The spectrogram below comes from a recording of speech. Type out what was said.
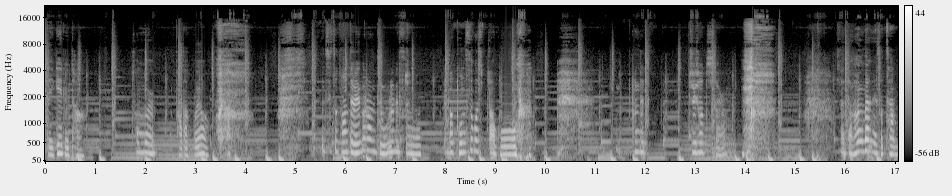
4개를 다 선물 받았고요. 진짜 저한테 왜 그러는지 모르겠어요. 나 돈 쓰고 싶다고. 근데 주셨어요. 일단 황당해서 참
